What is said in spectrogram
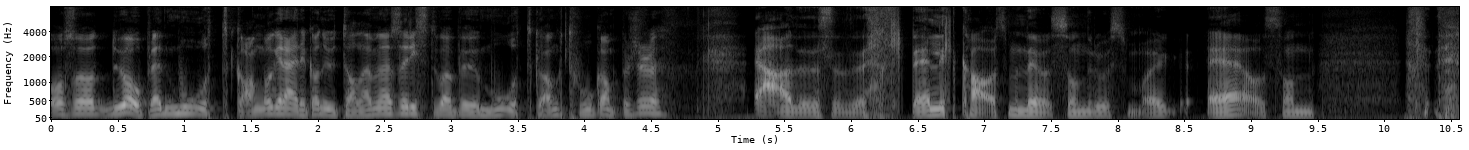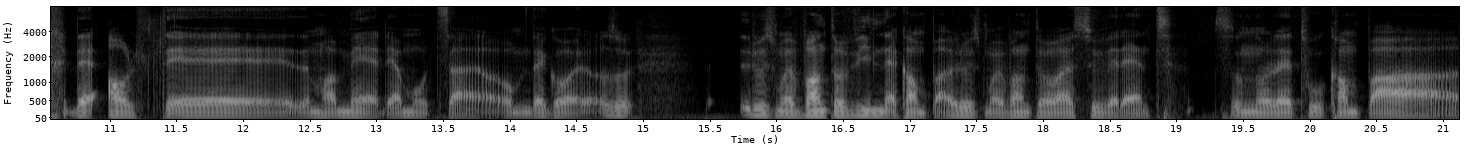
Og så Du har opplevd motgang og greier ikke kan uttale deg, men så rister du bare på. Motgang, to kamper, ser du. Ja, det, det, det er litt kaos, men det er jo sånn Rosenborg er. og sånn Det er alltid De har media mot seg om det går. Altså, Rosenborg er vant til å vinne kamper. Rosenborg er vant til å være suverent. Så når det er to kamper,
